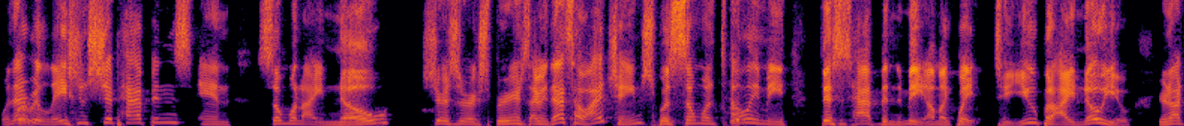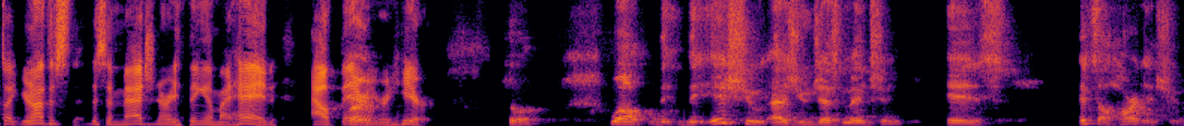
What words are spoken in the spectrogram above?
when that relationship happens and someone I know shares their experience, I mean, that's how I changed was someone telling me this has happened to me. I'm like, wait, to you, but I know you. You're not like you're not this this imaginary thing in my head out there. Right. You're here. Sure. Well, the, the issue, as you just mentioned, is it's a heart issue.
